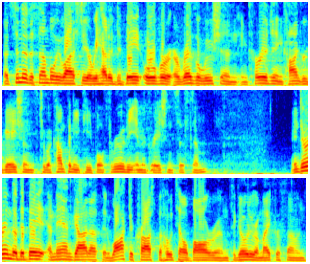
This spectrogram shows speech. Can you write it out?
At Synod Assembly last year, we had a debate over a resolution encouraging congregations to accompany people through the immigration system. And during the debate, a man got up and walked across the hotel ballroom to go to a microphone,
